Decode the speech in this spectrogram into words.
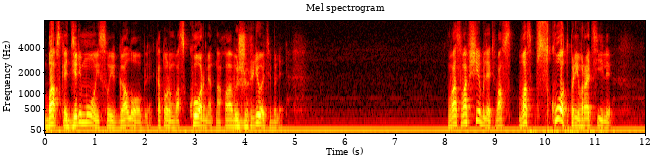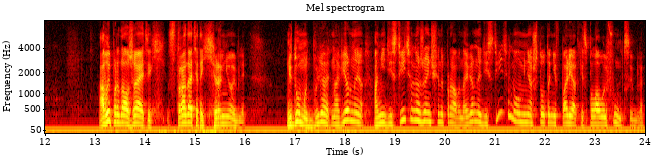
бабское дерьмо из своих голов, блядь, которым вас кормят, нахуй, а вы жрете, блядь. Вас вообще, блядь, вас, вас в скот превратили. А вы продолжаете страдать этой херней, блядь. И думают, блядь, наверное, они действительно женщины правы, наверное, действительно у меня что-то не в порядке с половой функцией, блядь.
